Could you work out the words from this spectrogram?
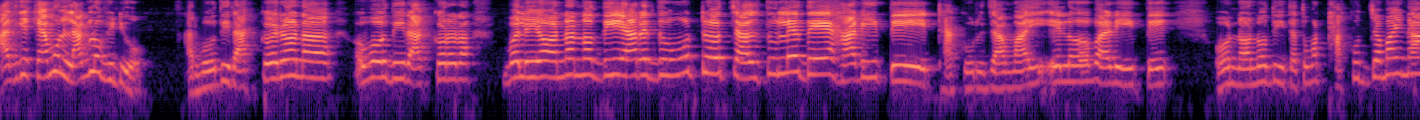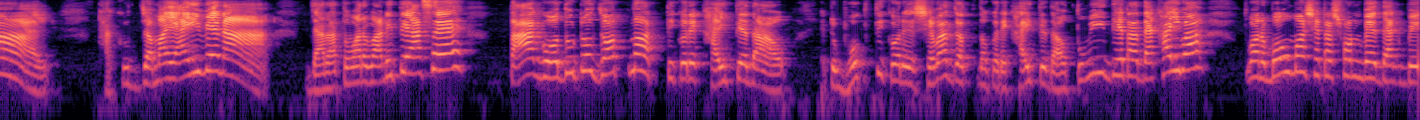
আজকে কেমন লাগল ভিডিও আর বৌদি রাগ করো না, ও বৌদি রাগ করো না। বলি অনন্য দি আরে দুমুঠো চাল তুলে দে হাড়িতে, ঠাকুর জামাই এলো বাড়িতে। ও ননদি, তা তোমার ঠাকুর জামাই নাই? ঠাকুর জামাই আইবে না। যারা তোমার বাড়িতে আসে, তা গো দুটো যত্ন আত্মি করে খাইতে দাও। একটু ভক্তি করে, সেবা যত্ন করে খাইতে দাও। তুমি যেটা দেখাইবা, তোমার বৌমা সেটা শুনবে, দেখবে।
